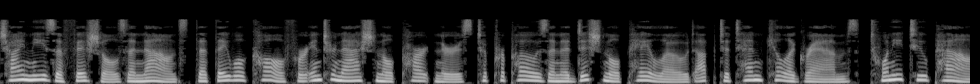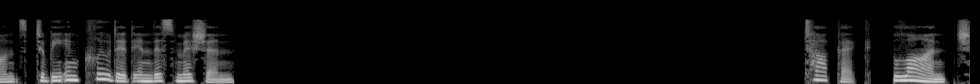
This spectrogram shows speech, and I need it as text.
Chinese officials announced that they will call for international partners to propose an additional payload up to 10 kilograms, 22 pounds to be included in this mission. Topic: Launch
